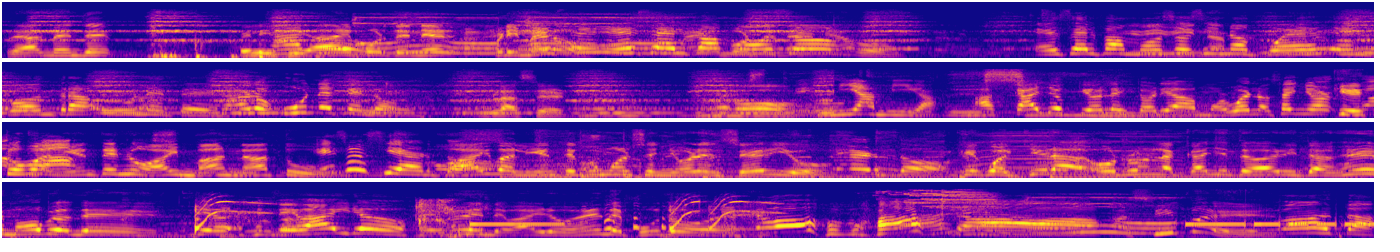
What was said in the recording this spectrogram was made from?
Realmente, felicidades por tener. Primero, Ese es el primero por famoso- Es el famoso, Divina, si no pero- puedes en contra, únete. Claro, únetelo. un placer. No, Mi amiga. Acá yo quiero la historia de amor. Bueno, señor. que estos va- va- valientes no hay más, Natu. Eso es cierto. No hay valiente como el señor, en serio. Cierto. Que cualquiera otro en la calle te va a gritar, hey, móvil de... De, de Bairo. Ven de bairo, ven de puto. eh". No, basta. Así fue. Basta.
